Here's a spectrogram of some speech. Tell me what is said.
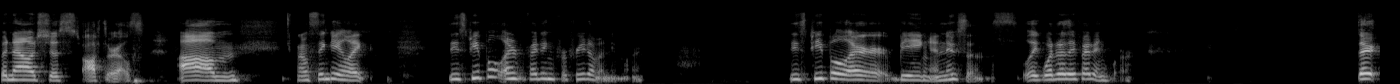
but now it's just off the rails um i was thinking like these people aren't fighting for freedom anymore these people are being a nuisance like what are they fighting for they're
